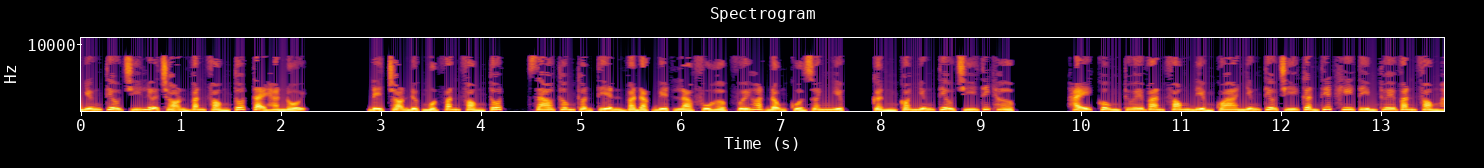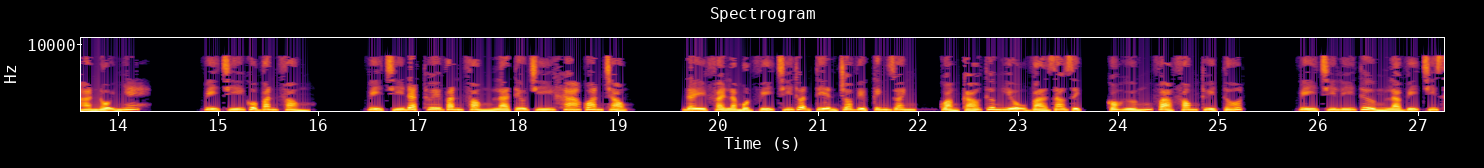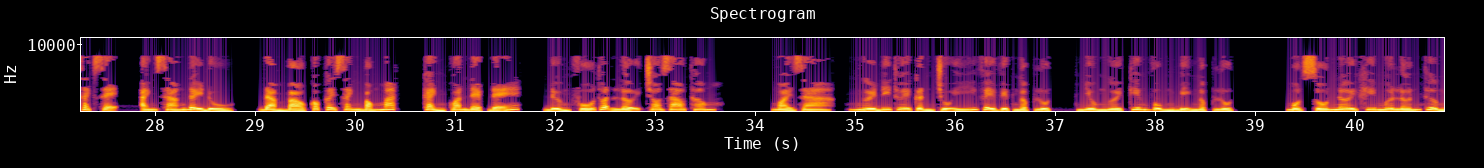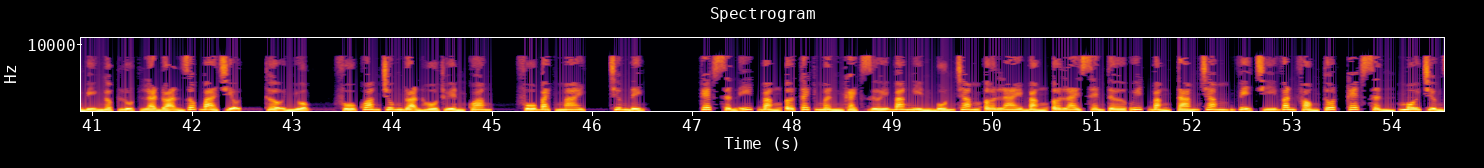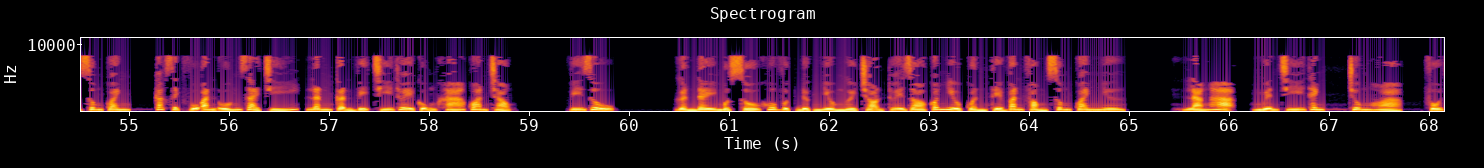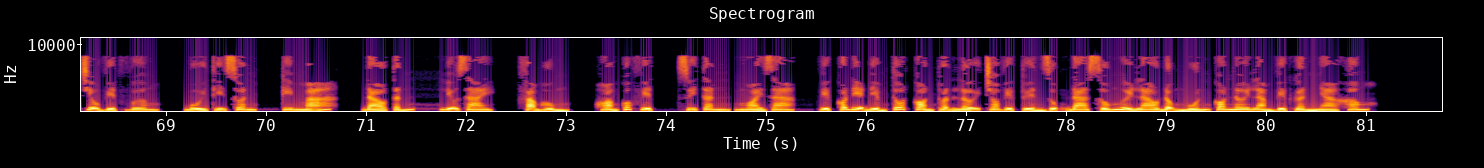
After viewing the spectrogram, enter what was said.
Những tiêu chí lựa chọn văn phòng tốt tại Hà Nội. Để chọn được một văn phòng tốt, giao thông thuận tiện và đặc biệt là phù hợp với hoạt động của doanh nghiệp, cần có những tiêu chí thích hợp. Hãy cùng thuê văn phòng điểm qua những tiêu chí cần thiết khi tìm thuê văn phòng Hà Nội nhé. Vị trí của văn phòng. Vị trí đặt thuê văn phòng là tiêu chí khá quan trọng. Đây phải là một vị trí thuận tiện cho việc kinh doanh, quảng cáo thương hiệu và giao dịch, có hướng và phong thủy tốt. Vị trí lý tưởng là vị trí sạch sẽ, ánh sáng đầy đủ, đảm bảo có cây xanh bóng mát, cảnh quan đẹp đẽ, đường phố thuận lợi cho giao thông. Ngoài ra, người đi thuê cần chú ý về việc ngập lụt, nhiều người kiêng vùng bị ngập lụt. Một số nơi khi mưa lớn thường bị ngập lụt là đoạn dốc Bà Triệu, Thợ Nhuộm, phố Quang Trung đoạn Hồ Thuyền Quang, phố Bạch Mai, Trương Định. Capson ít bằng attachment gạch dưới 3400 Align bằng Align Center ít bằng 800 vị trí văn phòng tốt Capson môi trường xung quanh, các dịch vụ ăn uống giải trí, lân cận vị trí thuê cũng khá quan trọng. Ví dụ, gần đây một số khu vực được nhiều người chọn thuê do có nhiều quần thể văn phòng xung quanh như Láng Hạ, Nguyễn Trí Thanh, Trung Hòa, phố Triệu Việt Vương, Bùi Thị Xuân, Kim Mã, Đào Tấn, Liễu Giai, Phạm Hùng, Hoàng Quốc Việt, Duy Tân. Ngoài ra, việc có địa điểm tốt còn thuận lợi cho việc tuyển dụng đa số người lao động muốn có nơi làm việc gần nhà không?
